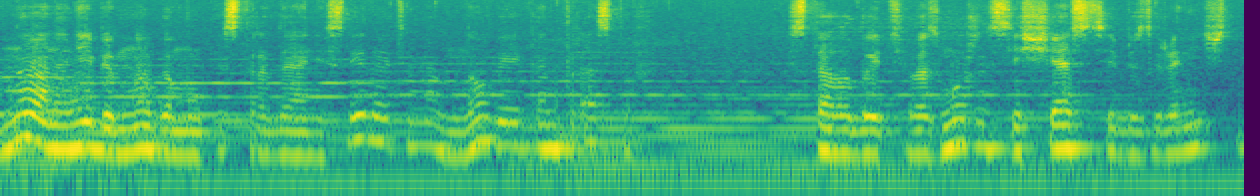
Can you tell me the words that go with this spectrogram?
Ну а на небе много мук и страданий, следовательно, много и контрастов. Стало быть, возможности счастья безграничны.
